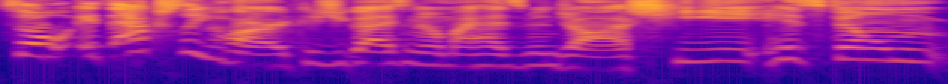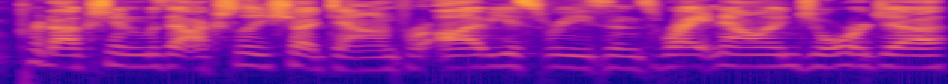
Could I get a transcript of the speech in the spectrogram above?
So it's actually hard because you guys know my husband Josh. He his film production was actually shut down for obvious reasons. Right now in Georgia,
